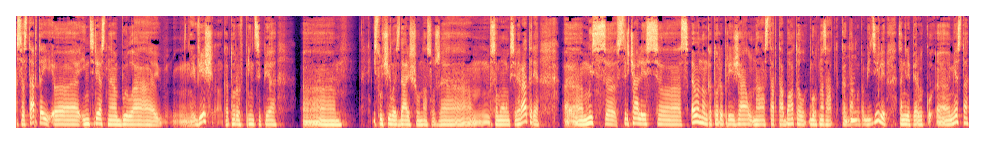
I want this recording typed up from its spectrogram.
со стартой э, интересная была вещь, которая, в принципе, и случилось дальше у нас уже в самом акселераторе, э, мы встречались э, с Эваном, который приезжал на стартап батл год назад, когда mm-hmm. мы победили, заняли первое э, место,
